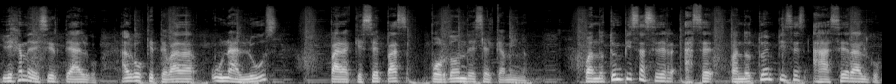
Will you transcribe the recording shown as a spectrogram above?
Y déjame decirte algo, algo que te va a dar una luz para que sepas por dónde es el camino. Cuando tú empiezas a hacer, cuando tú empieces a hacer algo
